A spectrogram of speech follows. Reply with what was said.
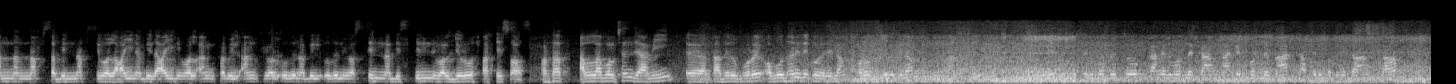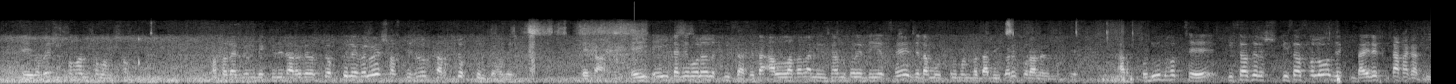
আন্নান নাফসা বিন নাফসি ওয়াল আইনা বিল আইনি ওয়াল আনফা বিল আনফি ওয়াল উযুনা বিল উযুনি ওয়াস সিন্না বিস সিন্নি ওয়াল জুরুহা কিসাস অর্থাৎ আল্লাহ বলছেন যে আমি তাদের উপরে অবধারিত করে দিলাম, খরচ করে দিলাম চোখ, কানের বদলে কান, নাকের বদলে নাক কাপের বদলে কান এইভাবে সমান সমান সব। অর্থাৎ একজন ব্যক্তি যদি আরও চোখ তুলে ফেলবে, শাস্তি স্বরূপ তার চোখ তুলতে হবে। এটা, এই, এইটাকে বলে হলো কিসাস এটা আল্লাহ তালা নির্ধারণ করে দিয়েছে, যেটা মুসলমানরা দাবি করে কোরআনের মধ্যে। আর হুদুদ হচ্ছে কিসাসের, কিসাস হলো যে ডাইরেক্ট কাটাকাটি।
